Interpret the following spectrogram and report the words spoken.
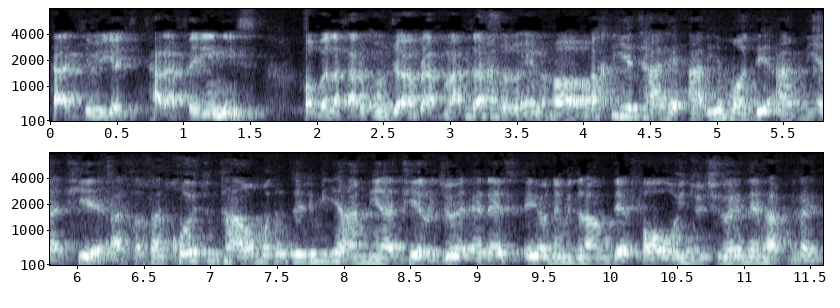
ترکیب یک طرفه ای نیست. خب بالاخره اونجا هم رفت مطرح شد و اینها. وقتی یه طرح یه ماده امنیتیه اساسا خودتون تمام مدت داری میگی امنیتیه راجع به NSA و نمی‌دونم دفاع و اینجور چیزایی نه حرف می‌زنید.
